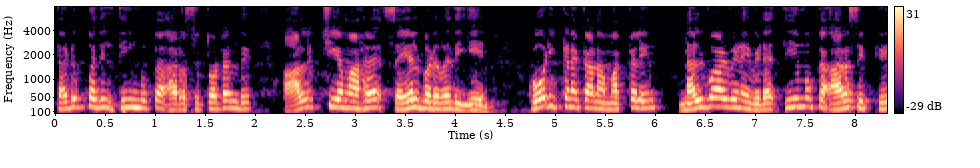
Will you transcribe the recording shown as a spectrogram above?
தடுப்பதில் திமுக அரசு தொடர்ந்து அலட்சியமாக செயல்படுவது ஏன்? கோடிக்கணக்கான மக்களின் நல்வாழ்வினை விட திமுக அரசுக்கு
